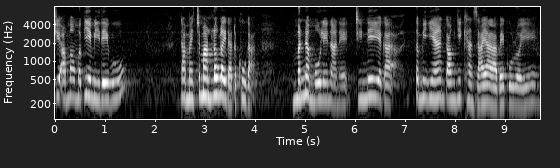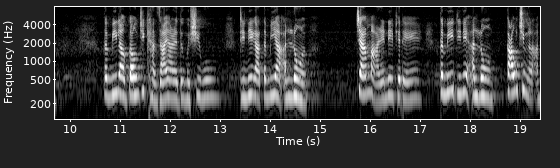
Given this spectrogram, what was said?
ကြီးအမောက်မပြည့်မီသေးဘူးဒါမဲ့ကျမလှုပ်လိုက်တာတခုကမနှက်မိုးလင်းတာနဲ့ဒီနေ့ရကသမီးရန်ကောင်းကြီးခံစားရတာပဲကိုရောရဲ့တသမီးလောက်ကောင်းကြီးခံစားရတဲ့သူမရှိဘူးဒီနေ့ကသမီးကအလွန်ကြမ်းမာတဲ့နေ့ဖြစ်တယ်သမီးဒီနေ့အလွန်ကောင်းချီးမင်္ဂလာအ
